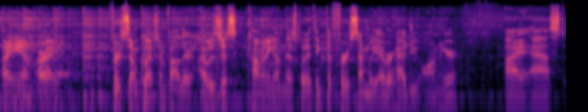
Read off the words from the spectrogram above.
I am. All right. First dumb question, Father. I was just commenting on this, but I think the first time we ever had you on here, I asked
